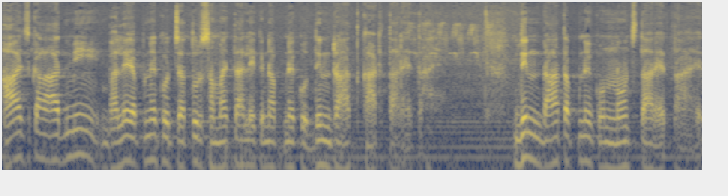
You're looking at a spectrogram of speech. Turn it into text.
आज का आदमी भले अपने को चतुर समझता है लेकिन अपने को दिन रात काटता रहता है। दिन रात अपने को नोचता रहता है,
